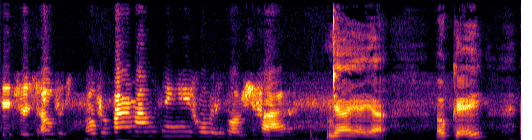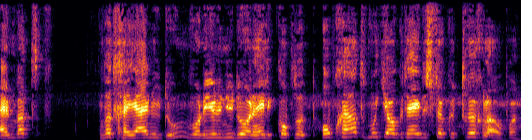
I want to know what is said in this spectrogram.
dit is over, over een paar maanden kun je hier gewoon met een bootje varen. Ja, ja, ja. Oké. En wat, wat ga jij nu doen? Worden jullie nu door een helikopter opgehaald of moet je ook het hele stuk weer teruglopen?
